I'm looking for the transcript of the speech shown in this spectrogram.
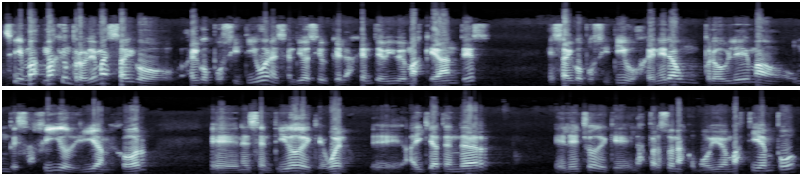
Sí, más, más que un problema es algo, algo positivo en el sentido de decir que la gente vive más que antes, es algo positivo, genera un problema o un desafío, diría mejor, eh, en el sentido de que, bueno, eh, hay que atender el hecho de que las personas como viven más tiempo,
